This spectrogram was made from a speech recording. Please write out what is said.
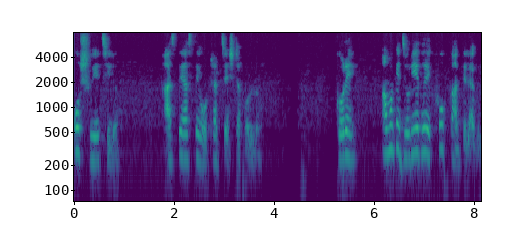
ও শুয়েছিল। আস্তে আস্তে ওঠার চেষ্টা করল। করে আমাকে জড়িয়ে ধরে খুব কাঁদতে লাগল।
